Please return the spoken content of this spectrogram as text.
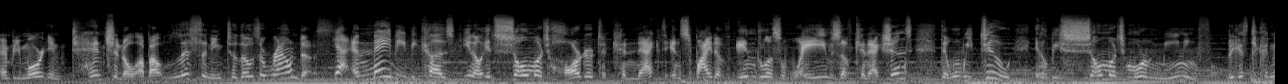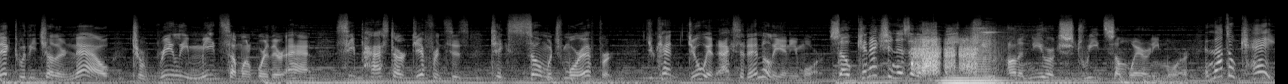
and be more intentional about listening to those around us. Yeah, and maybe because, you know, it's so much harder to connect in spite of endless waves of connections, that when we do, it'll be so much more meaningful. Because to connect with each other now, to really meet someone where they're at, see past our differences, takes so much more effort. You can't do it accidentally anymore. So connection isn't a on a New York street somewhere anymore, and that's okay.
